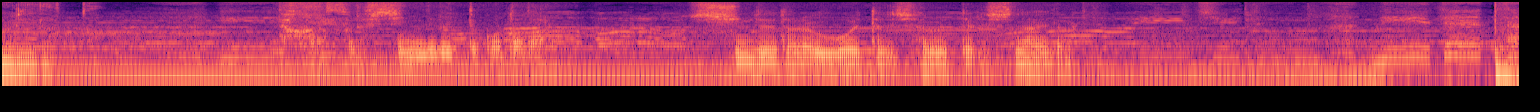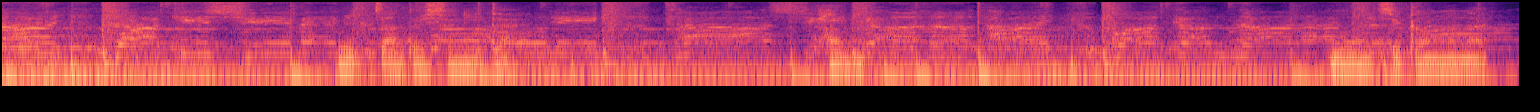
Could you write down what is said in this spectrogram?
無理だった。だからそれ死んでるってことだろ。死んでたら動いたり喋ったりしないだろ。みっちゃんと一緒にいたい多分。もう時間がない。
